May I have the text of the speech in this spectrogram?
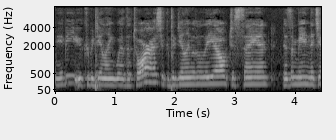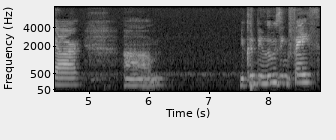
Maybe you could be dealing with a Taurus. You could be dealing with a Leo. Just saying. Doesn't mean that you are. Um, you could be losing faith.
